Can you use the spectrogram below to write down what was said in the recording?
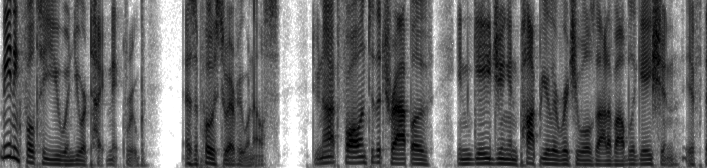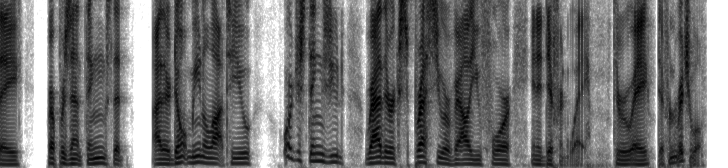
meaningful to you and your tight knit group, as opposed to everyone else. Do not fall into the trap of engaging in popular rituals out of obligation if they represent things that either don't mean a lot to you or just things you'd rather express your value for in a different way through a different ritual.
